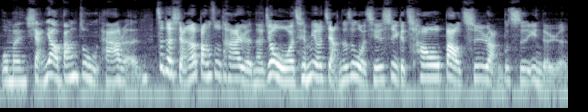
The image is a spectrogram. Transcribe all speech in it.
我们想要帮助他人，这个想要帮助他人呢，就我前面有讲，就是我其实是一个超爆吃软不吃硬的人，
